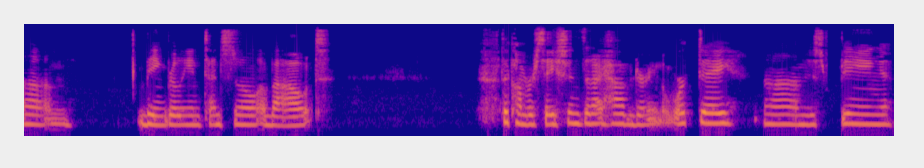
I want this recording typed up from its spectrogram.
Um, being really intentional about the conversations that I have during the workday, um, just being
